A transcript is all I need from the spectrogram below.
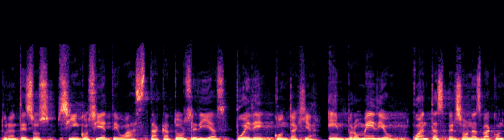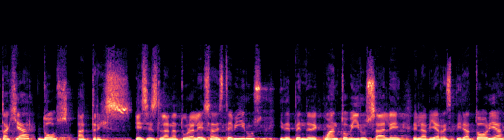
durante esos 5, 7 o hasta 14 días puede contagiar. En promedio, ¿cuántas personas va a contagiar? 2 a 3. Esa es la naturaleza de este virus y depende de cuánto virus sale de la vía respiratoria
